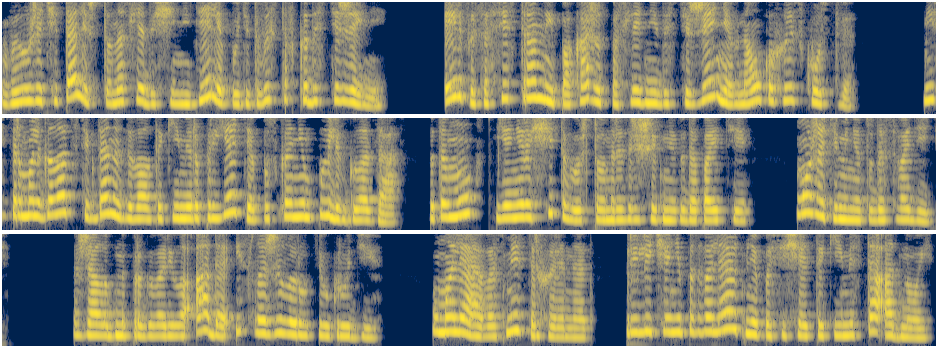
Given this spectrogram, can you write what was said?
«Вы уже читали, что на следующей неделе будет выставка достижений. Эльфы со всей страны покажут последние достижения в науках и искусстве. Мистер Мальгалат всегда называл такие мероприятия пусканием пыли в глаза, Потому я не рассчитываю, что он разрешит мне туда пойти. Можете меня туда сводить?» Жалобно проговорила Ада и сложила руки у груди. «Умоляю вас, мистер Харинет, приличия не позволяют мне посещать такие места одной».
